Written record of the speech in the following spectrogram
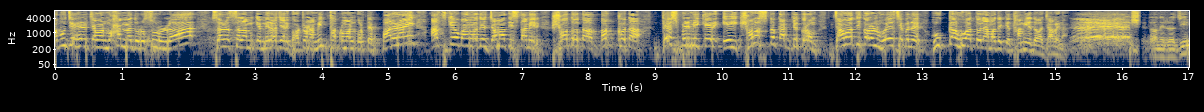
আবু জেহেল যেমন মোহাম্মদ রসুল্লাহ সাল্লাহ সাল্লামকে মিরাজের ঘটনা মিথ্যা প্রমাণ করতে পারে নাই, আজকেও বাংলাদেশ জামাত ইসলামের সততা, দক্ষতা, দেশপ্রেমিকের এই সমস্ত কার্যক্রম জামাতিকরণ হয়েছে বলে হুক্কা হুয়া তোলে আমাদেরকে থামিয়ে দেওয়া যাবে না। রহিম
